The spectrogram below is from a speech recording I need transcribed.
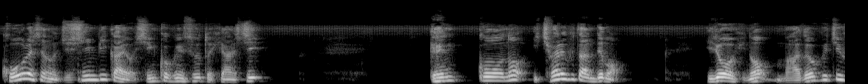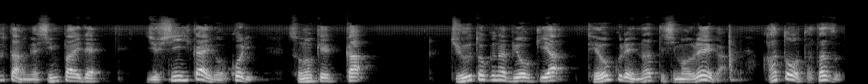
高齢者の受診控えを深刻にすると批判し、現行の1割負担でも、医療費の窓口負担が心配で、受診控えが起こり、その結果、重篤な病気や手遅れになってしまう例が後を絶たず、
